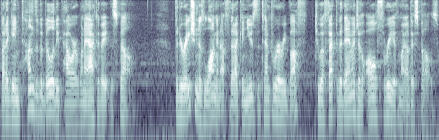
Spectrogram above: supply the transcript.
but I gain tons of ability power when I activate the spell. The duration is long enough that I can use the temporary buff to affect the damage of all three of my other spells.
